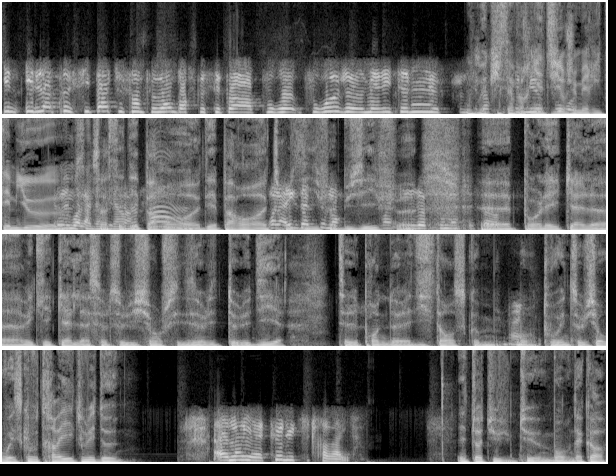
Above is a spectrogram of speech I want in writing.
il, il l'apprécie pas tout simplement parce que c'est pas pour eux, pour eux je méritais mieux. Ne Mais qui ça veut rien dire, je méritais mieux. Euh, voilà. ça ne c'est des parents, euh, des parents intrusifs, abusifs, Ouais, euh, euh, pour lesquels, euh, avec lesquels, la seule solution, je suis désolé de te le dire, c'est de prendre de la distance, comme Ouais. bon, trouver une solution. Est-ce que vous travaillez tous les deux? Ah non, il y a que lui qui travaille. Et toi, tu, tu bon, d'accord.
